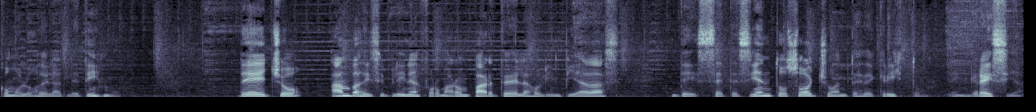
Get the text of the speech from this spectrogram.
como los del atletismo. De hecho, ambas disciplinas formaron parte de las Olimpiadas de 708 a.C. en Grecia.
